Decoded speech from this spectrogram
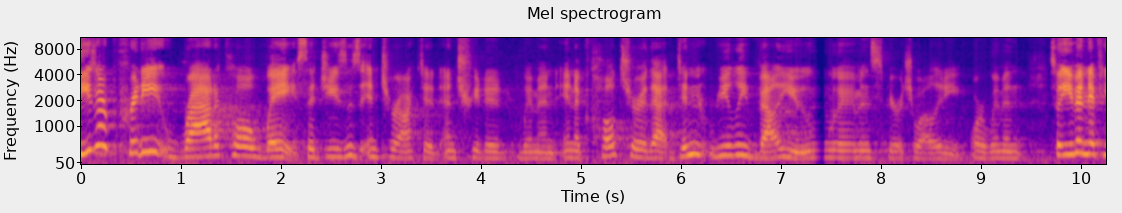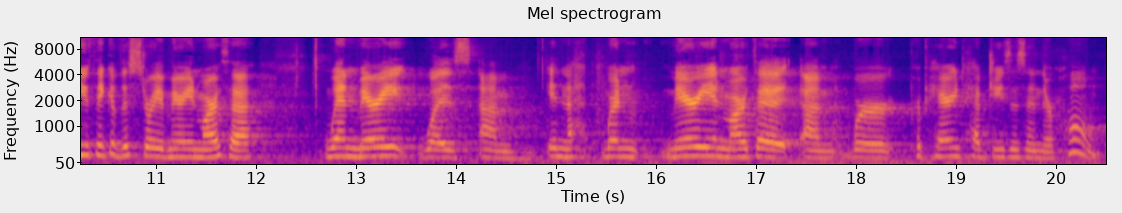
These are pretty radical ways that Jesus interacted and treated women in a culture that didn't really value women's spirituality or women. So, even if you think of the story of Mary and Martha, when Mary was um, in the, when Mary and Martha um, were preparing to have Jesus in their home,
